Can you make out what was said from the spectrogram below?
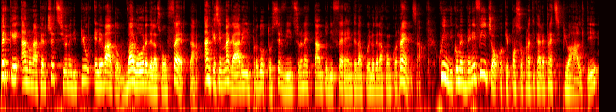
perché hanno una percezione di più elevato valore della sua offerta, anche se magari il prodotto o servizio non è tanto differente da quello della concorrenza. Quindi come beneficio ho che posso praticare prezzi più alti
